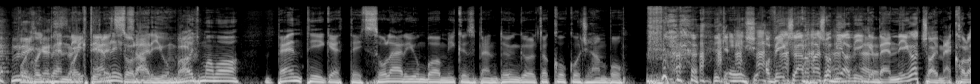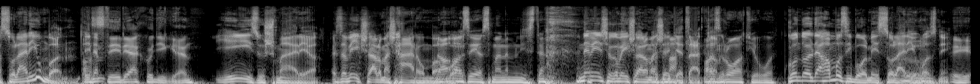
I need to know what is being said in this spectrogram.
Hogy, hogy benne égtél egy szoláriumban. Nagymama bent égett egy szoláriumba, miközben döngölt a Coco És a végső állomásban mi a vége bennék? A csaj meghal a szoláriumban? Én nem... Azt írják, hogy igen. Jézus Mária. Ez a végső állomás háromban Na, volt. azért azt már nem néztem. Nem én csak a végső állomás egyet láttam. Az rohadt jó volt. Gondold el, ha moziból mész szoláriumozni. Igen.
